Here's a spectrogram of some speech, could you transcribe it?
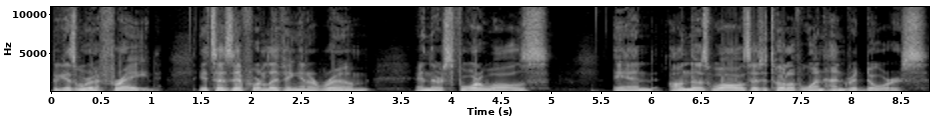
Because we're afraid. It's as if we're living in a room and there's four walls, and on those walls, there's a total of 100 doors.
